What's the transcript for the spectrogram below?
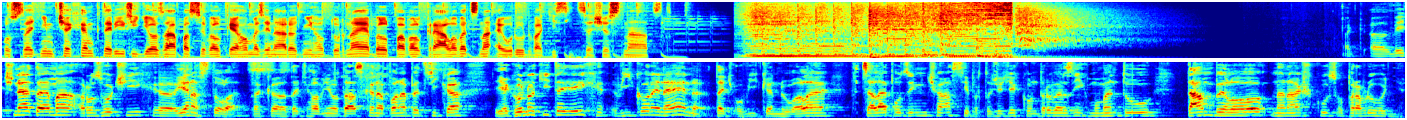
Posledním Čechem, který řídil zápasy velkého mezinárodního turnaje, byl Pavel Královec na Euro 2016. Tak eh, věčné téma rozhodčích eh, je na stole, tak eh, teď hlavně otázka na pana Petříka. Jak hodnotíte jejich výkony nejen teď o víkendu, ale v celé podzimní části, protože těch kontroverzních momentů tam bylo na náš kus opravdu hodně?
